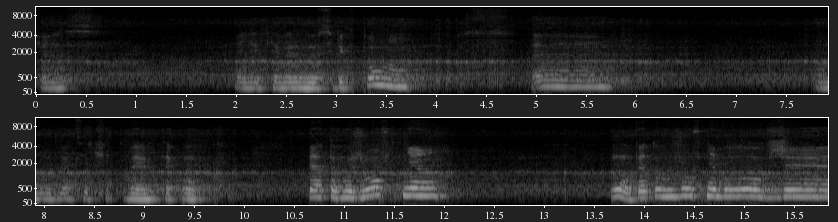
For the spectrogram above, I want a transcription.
Щас. А як я вернусь рік тому? Е, ну, 24 ок. 5 жовтня. О, 5 жовтня було вже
